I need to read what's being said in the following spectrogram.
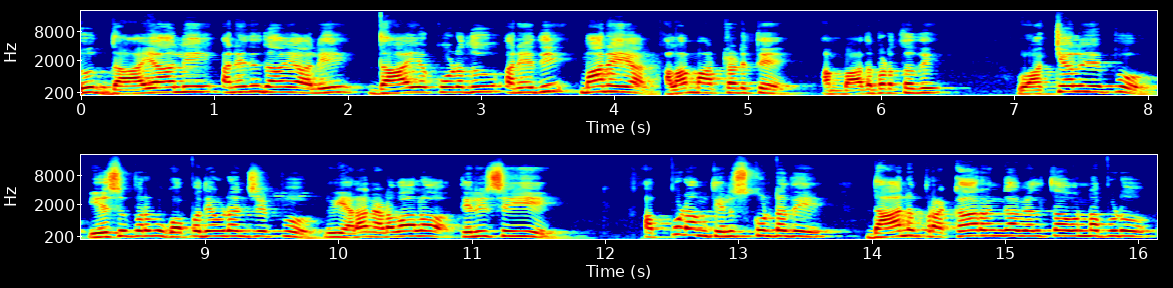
నువ్వు దాయాలి అనేది దాయాలి దాయకూడదు అనేది మానేయాలి. అలా మాట్లాడితే ఆమె బాధపడుతుంది. వాక్యాలు చెప్పు. యేసుప్రభు గొప్ప దేవుడు అని చెప్పు. నువ్వు ఎలా నడవాలో తెలియచేయి. అప్పుడు ఆమె తెలుసుకుంటుంది. దాని ప్రకారంగా వెళ్తూ ఉన్నప్పుడు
